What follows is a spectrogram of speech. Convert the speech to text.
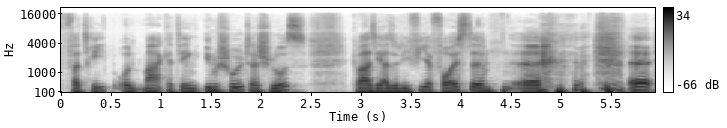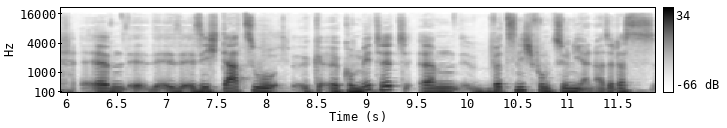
Vertrieb und Marketing im Schulterschluss, quasi also die vier Fäuste, äh, äh, äh, sich dazu äh, committet, ähm, wird es nicht funktionieren. Also das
